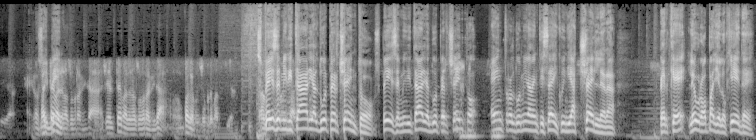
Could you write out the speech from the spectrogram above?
Eh, lo sai il tema della sovranità, c'è il tema della sovranità, non parliamo di supremazia. Spese militari al 2%, spese militari al 2% entro il 2026, quindi accelera perché l'Europa glielo chiede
